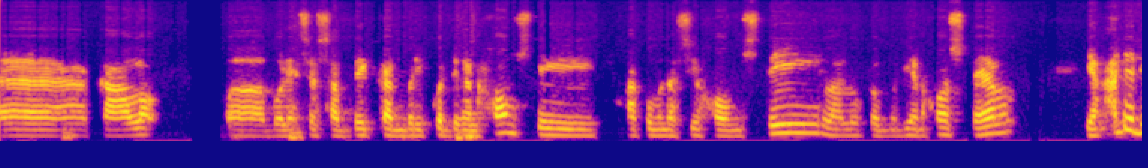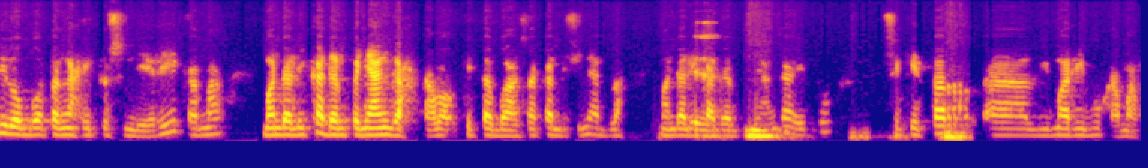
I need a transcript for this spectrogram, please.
uh, kalau uh, boleh saya sampaikan berikut dengan homestay, akomodasi homestay, lalu kemudian hostel yang ada di Lombok Tengah itu sendiri karena Mandalika dan penyangga kalau kita bahasakan di sini adalah Mandalika yeah. dan penyangga itu sekitar uh, 5.000 kamar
